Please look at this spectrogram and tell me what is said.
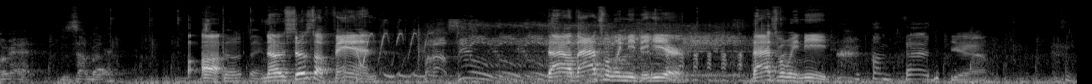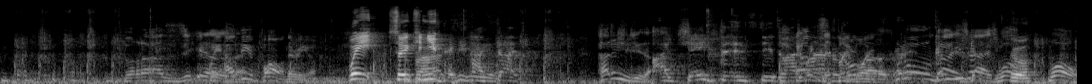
Okay, does it sound better? Uh, no, there's still a fan. Now that's what we need to hear. That's what we need. I'm dead. Yeah. Brazil. Wait, how do you... Oh, there we go. Wait, so can you? Guys, guys, How did you do that? I changed it in Steam. I don't Guys, have my voice. Whoa, guys, guys, whoa, Cool. whoa.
